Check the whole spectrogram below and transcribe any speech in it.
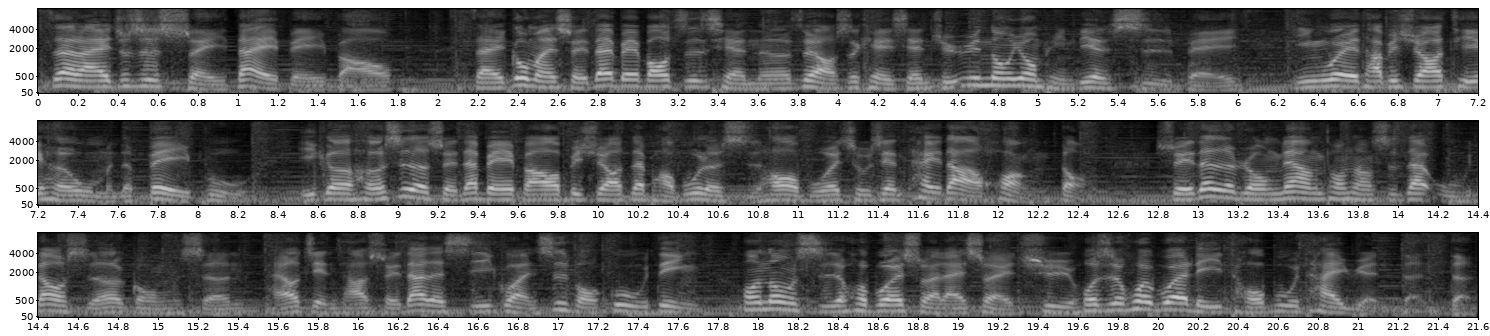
再来就是水袋背包，在购买水袋背包之前呢，最好是可以先去运动用品店试背，因为它必须要贴合我们的背部。一个合适的水袋背包必须要在跑步的时候不会出现太大的晃动。水袋的容量通常是在五到十二公升，还要检查水袋的吸管是否固定，晃动时会不会甩来甩去，或是会不会离头部太远等等。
